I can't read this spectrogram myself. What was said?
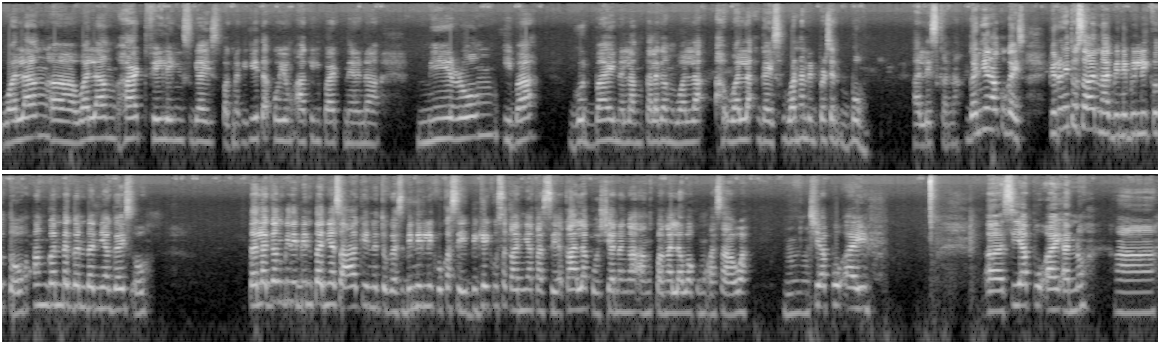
Walang ah, walang heart feelings guys pag nakikita ko yung aking partner na merong iba, goodbye na lang talagang wala wala guys, 100% boom. Alis ka na. Ganyan ako guys. Pero ito sana binibili ko to, ang ganda-ganda niya guys oh. Talagang binibinta niya sa akin ito guys. Binili ko kasi, bigay ko sa kanya kasi akala ko siya na nga ang pangalawa kong asawa. Mm, siya po ay Ah, siya po ay ano, ah,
